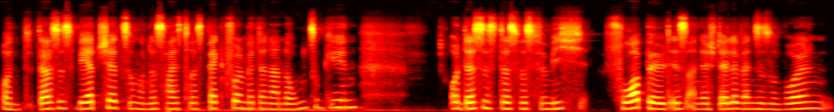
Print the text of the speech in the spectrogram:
Und das ist Wertschätzung und das heißt respektvoll miteinander umzugehen. Und das ist das, was für mich Vorbild ist an der Stelle, wenn Sie so wollen,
